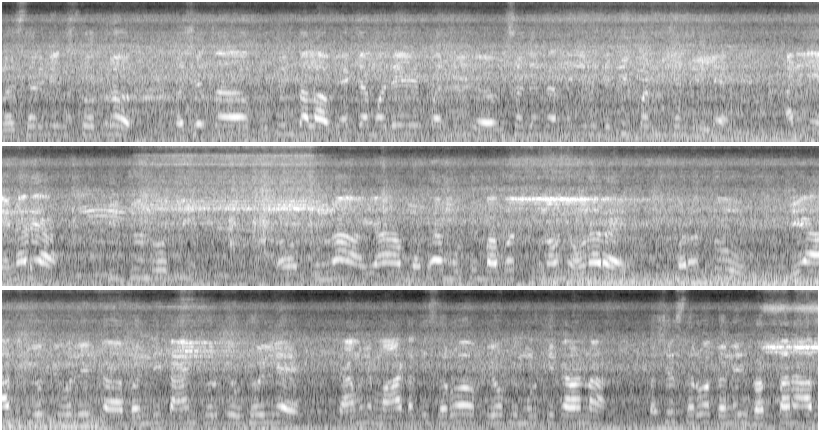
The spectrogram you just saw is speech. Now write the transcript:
नैसर्गिक स्तोत्र तसेच कृत्रिम तलाव याच्यामध्ये परमि विसर्जन करण्याची देखील परमिशन दिलेली आहे. आणि येणाऱ्या तीस जून रोजी पुन्हा या मोठ्या मूर्तींबाबत सुनावणी होणार आहे. परंतु जे आज पी ओ पीवरील बंदी कायमस्वरूपी उठवलेली आहे त्यामुळे महाराष्ट्रातील सर्व पी ओ पी मूर्तिकारांना तसेच सर्व गणेश भक्तांना आज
